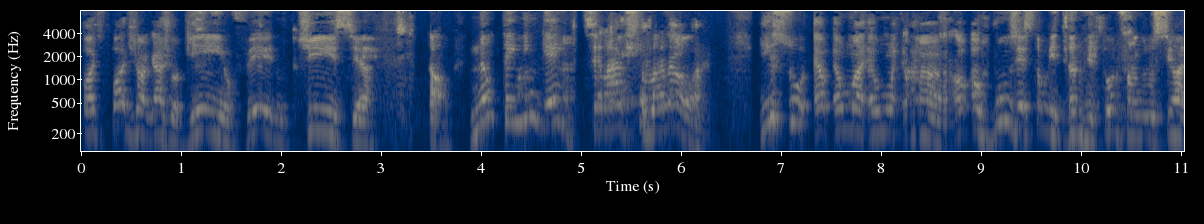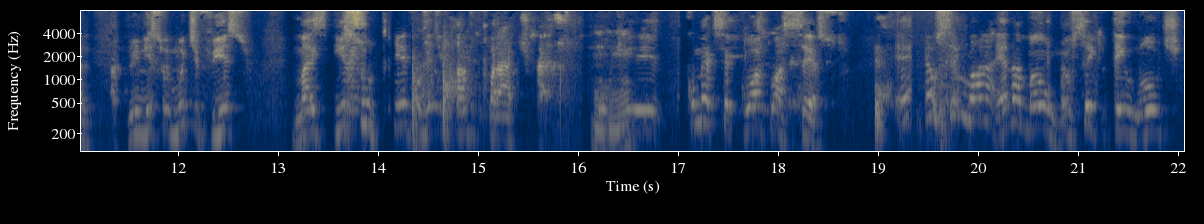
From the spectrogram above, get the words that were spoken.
pode, pode jogar joguinho, ver notícia, tal. Não tem ninguém, sei lá, celular na hora. Isso é, é, uma, é, uma, é uma. Alguns já estão me dando retorno, falando assim: olha, no início foi muito difícil, mas isso teve um resultado prático. Porque uhum. como é que você corta o acesso? É, é, o celular, é na mão. Eu sei que tem o Note,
